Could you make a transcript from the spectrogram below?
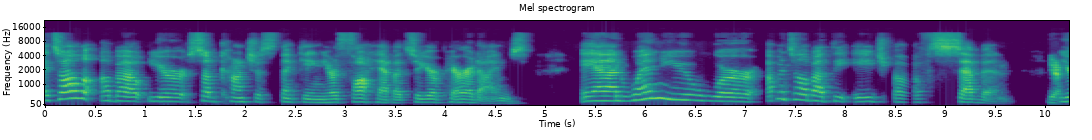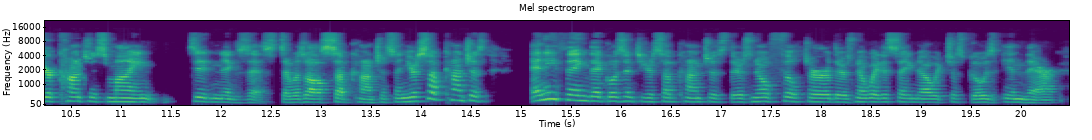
it's all about your subconscious thinking, your thought habits, or your paradigms. And when you were up until about the age of seven, yeah. your conscious mind didn't exist. It was all subconscious. And your subconscious, anything that goes into your subconscious, there's no filter, there's no way to say no, it just goes in there.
